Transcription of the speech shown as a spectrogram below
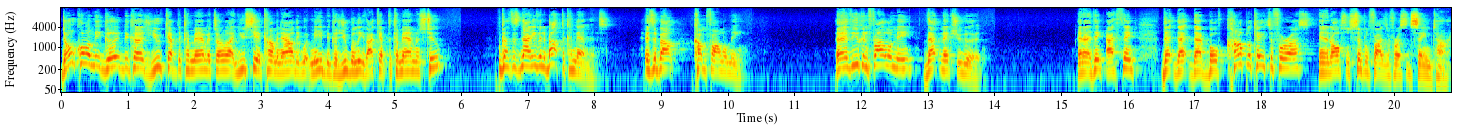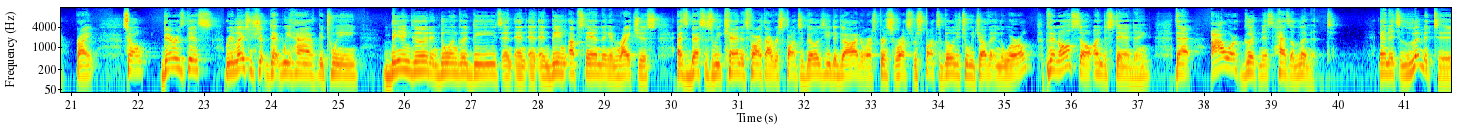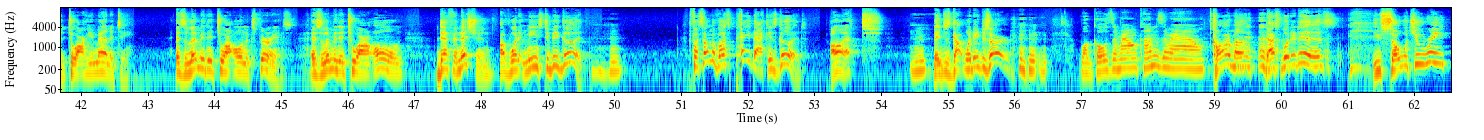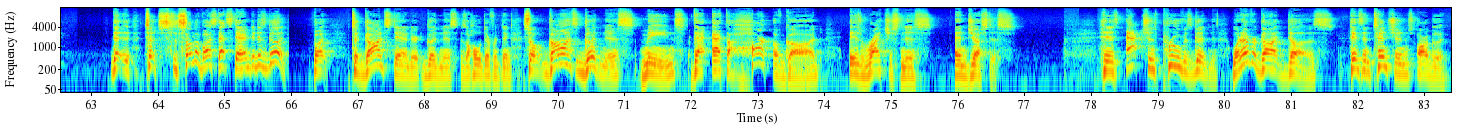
Don't call me good because you kept the commandments or like you see a commonality with me because you believe I kept the commandments too. Because it's not even about the commandments. It's about come follow me. And if you can follow me, that makes you good. And I think I think that that that both complicates it for us and it also simplifies it for us at the same time, right? So there is this relationship that we have between being good and doing good deeds and, and, and, and being upstanding and righteous as best as we can as far as our responsibility to God or our responsibility to each other in the world. But then also understanding that our goodness has a limit and it's limited to our humanity. It's limited to our own experience. It's limited to our own definition of what it means to be good. Mm-hmm. For some of us, payback is good. Oh, that Mm-hmm. They just got what they deserve. what goes around comes around. Karma. that's what it is. You sow what you reap. To, to some of us, that standard is good. But to God's standard, goodness is a whole different thing. So God's goodness means that at the heart of God is righteousness and justice. His actions prove his goodness. Whatever God does, his intentions are good.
